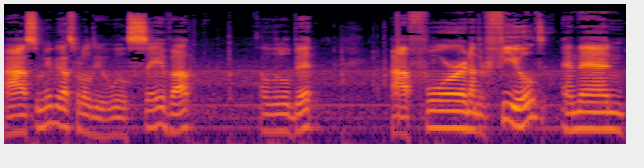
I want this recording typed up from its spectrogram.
Uh, so maybe that's what I'll do. We'll save up a little bit uh, for another field, and then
